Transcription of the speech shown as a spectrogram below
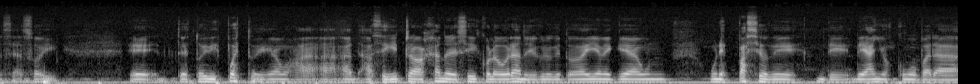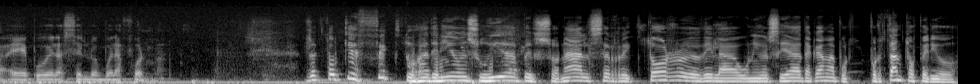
O sea, soy estoy dispuesto, digamos, a, seguir trabajando y a seguir colaborando. Yo creo que todavía me queda un, un espacio de, de años como para poder hacerlo en buena forma. Rector, ¿qué efectos ha tenido en su vida personal ser rector de la Universidad de Atacama por, tantos periodos?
